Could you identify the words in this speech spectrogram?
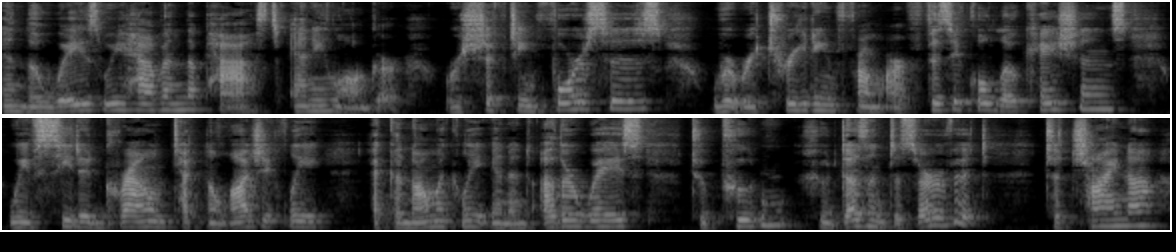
in the ways we have in the past any longer. We're shifting forces. We're retreating from our physical locations. We've ceded ground technologically, economically, and in other ways to Putin, who doesn't deserve it, to China.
